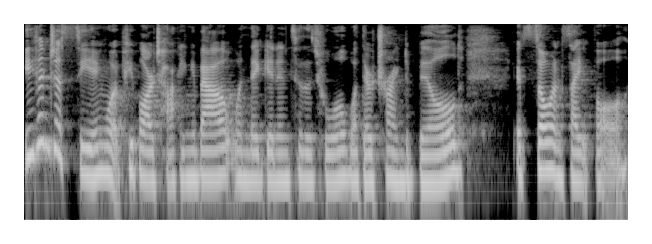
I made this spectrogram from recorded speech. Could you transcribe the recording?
Even just seeing what people are talking about when they get into the tool, what they're trying to build, it's so insightful.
